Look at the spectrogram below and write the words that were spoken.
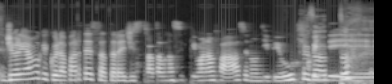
Giuriamo che quella parte è stata registrata una settimana fa, se non di più. Esatto. Quindi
